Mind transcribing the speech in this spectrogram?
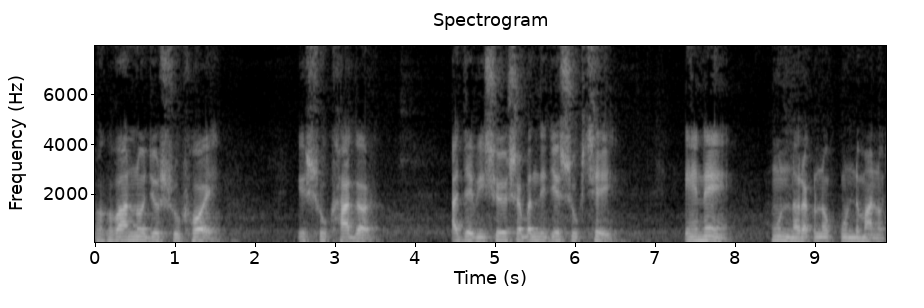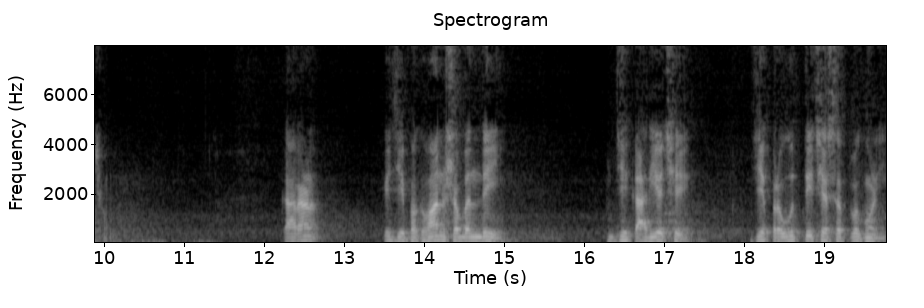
ભગવાનનો જો સુખ હોય એ સુખ આગળ. આ જે વિષયો સંબંધી જે સુખ છે, એને હું નરકનો કુંડ માનું છું. કારણ કે જે ભગવાન સંબંધી જે કાર્ય છે, જે પ્રવૃત્તિ છે સત્વગુણી,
